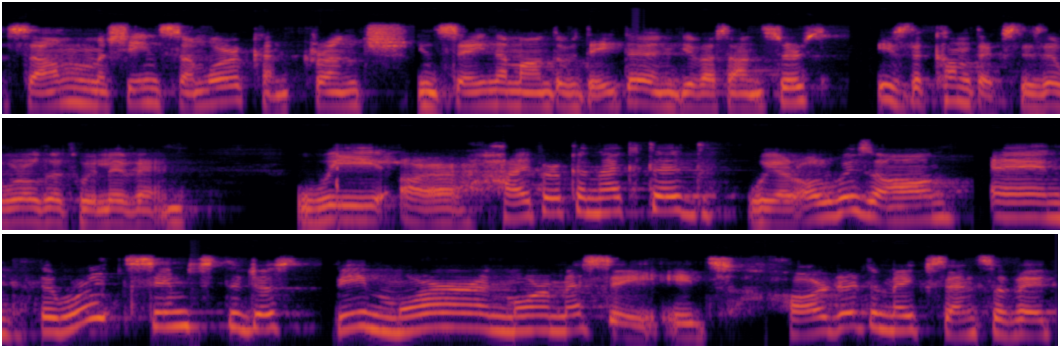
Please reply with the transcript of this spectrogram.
some machine somewhere can crunch insane amount of data and give us answers is the context, is the world that we live in. We are hyper connected, we are always on, and the world seems to just be more and more messy. It's harder to make sense of it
